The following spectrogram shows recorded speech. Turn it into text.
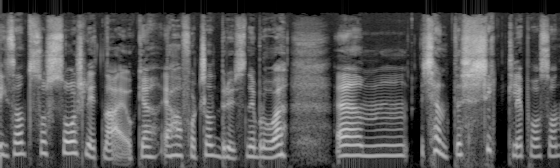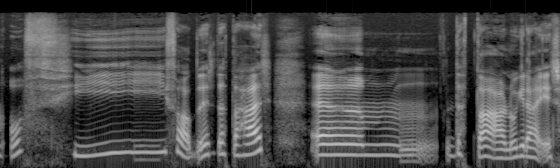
Ikke sant? Så så sliten er jeg jo ikke. Jeg har fortsatt brusen i blodet. Um, kjente skikkelig på sånn Å, fy fader, dette her um, Dette er noe greier.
